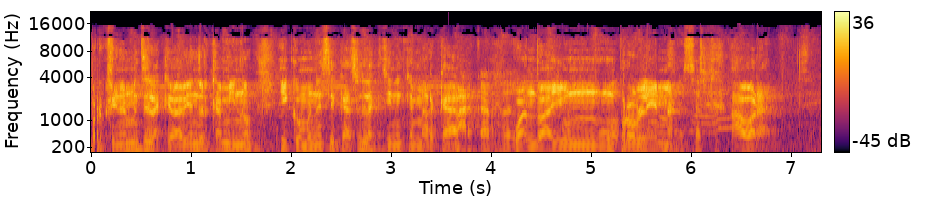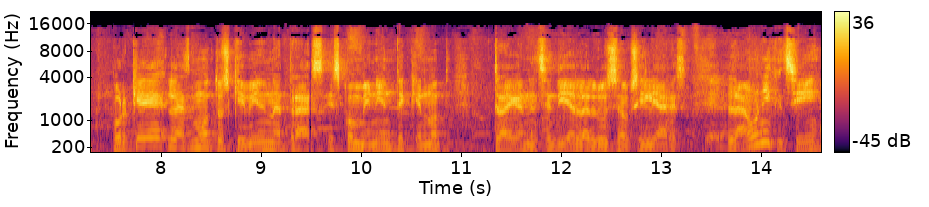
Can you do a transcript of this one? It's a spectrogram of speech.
porque finalmente es la que va viendo el camino y como en este caso es la que tiene que marcar, Marcar, eh. cuando hay un, un problema. Exacto. Ahora, ¿por qué las motos que vienen atrás es conveniente que no traigan encendidas las luces auxiliares? La única, sí,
